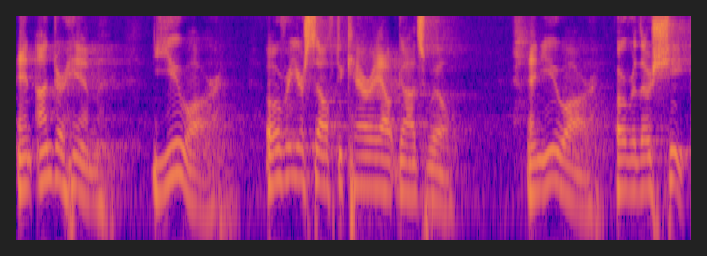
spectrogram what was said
And under Him, you are over yourself to carry out God's will. And you are over those sheep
